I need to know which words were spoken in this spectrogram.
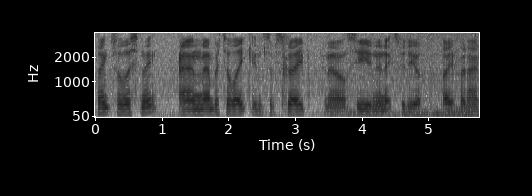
thanks for listening, and remember to like and subscribe, and I'll see you in the next video. Bye for now.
